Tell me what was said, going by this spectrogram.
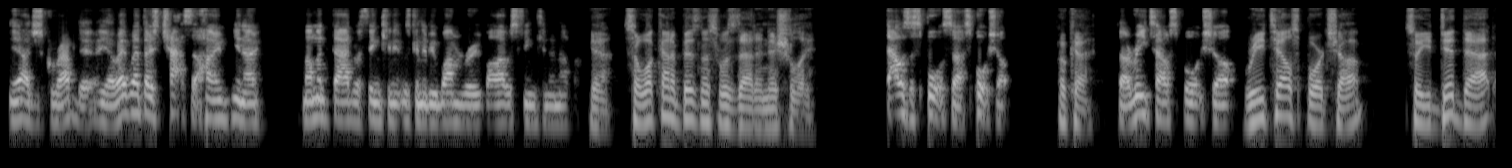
Yeah, I just grabbed it. Yeah, we had those chats at home. You know, mum and dad were thinking it was going to be one route, but I was thinking another. Yeah. So what kind of business was that initially? that was a sports uh, sports shop. Okay. So a retail sports shop. Retail sports shop. So you did that.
